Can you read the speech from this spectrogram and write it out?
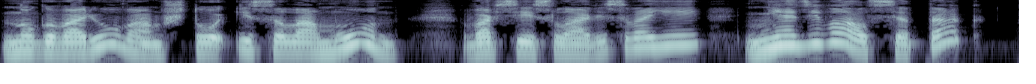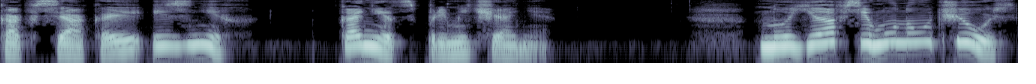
Но говорю вам, что и Соломон во всей славе своей не одевался так, как всякое из них. Конец примечания. Но я всему научусь.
